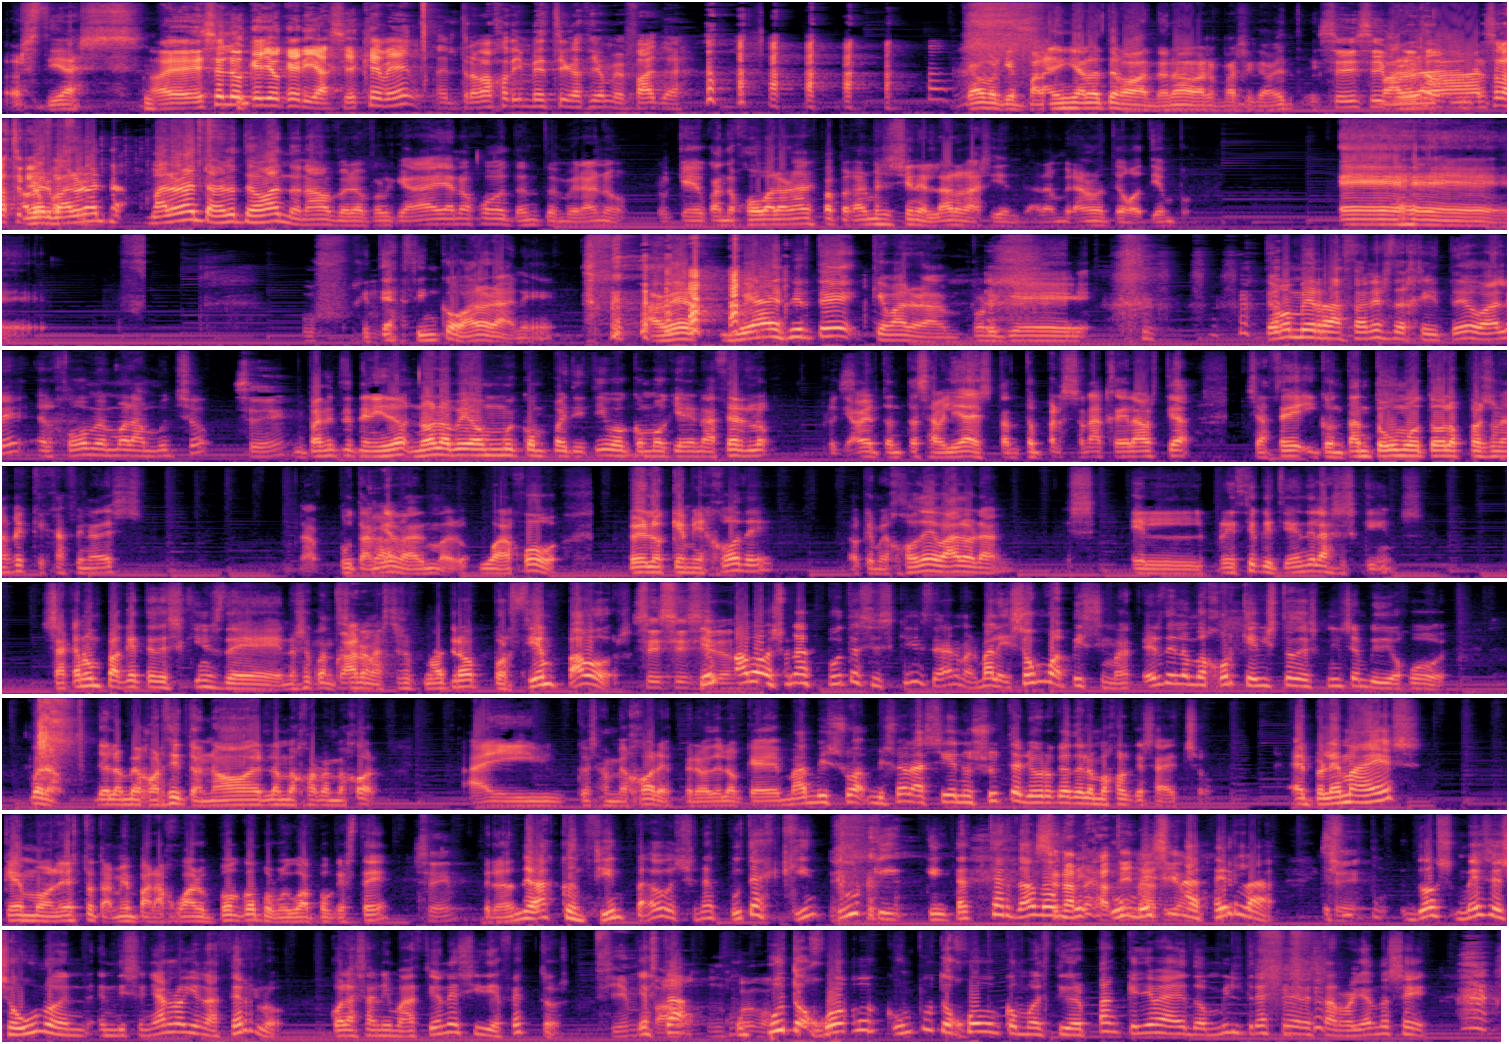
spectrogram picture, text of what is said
Hostias. A ver, eso es lo que yo quería. Si es que ven, el trabajo de investigación me falla. Claro, porque Paladin ya lo tengo abandonado, básicamente. Sí, sí, por eso, Valorant- por eso las A ver. Valorant, Valorant también lo tengo abandonado, pero porque ahora ya no juego tanto en verano. Porque cuando juego Valorant es para pegarme sesiones largas y ahora en verano no tengo tiempo. Eh, Uf, GTA V Valorant, eh. A ver, voy a decirte que Valorant, porque tengo mis razones de hiteo, ¿vale? El juego me mola mucho, sí. me parece entretenido. No lo veo muy competitivo como quieren hacerlo, porque a ver, tantas habilidades, tanto personaje de la hostia, se hace y con tanto humo todos los personajes que, es que al final es una puta Claro. mierda jugar al juego. Pero lo que me jode, lo que me jode Valorant es el precio que tienen de las skins. Sacan un paquete de skins de no sé cuántas Claro. armas, 3 o 4, por 100 pavos. Sí, sí, sí. 100 lo- pavos, unas putas skins de armas. Vale, son guapísimas. Es de lo mejor que he visto de skins en videojuegos. Bueno, de lo mejorcito, no es lo mejor lo mejor. Hay cosas mejores, pero de lo que más visual, visual así en un shooter, yo creo que es de lo mejor que se ha hecho. El problema es que es molesto también para jugar un poco, por muy guapo que esté. Sí. Pero ¿dónde vas con 100 pavos? Es una puta skin, tú, que, que te has tardado un, mes en hacerla. Es Sí. un dos meses o uno en, en diseñarlo y en hacerlo. Con las animaciones y efectos. 100 Ya está. pavos, un Un, puto juego, un puto juego como el Cyberpunk que lleva de 2013 desarrollándose,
